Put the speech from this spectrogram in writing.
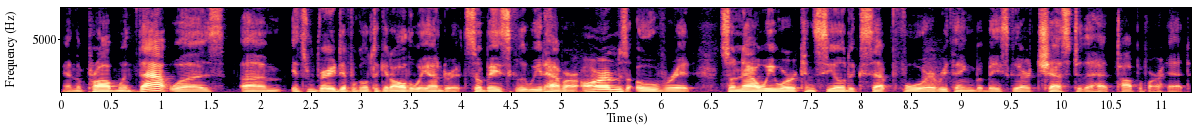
And the problem with that was um, it's very difficult to get all the way under it. So basically, we'd have our arms over it. So now we were concealed except for everything but basically our chest to the head, top of our head.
